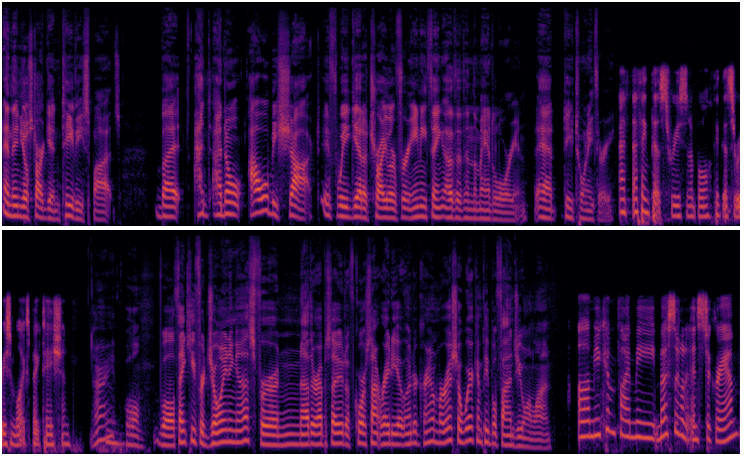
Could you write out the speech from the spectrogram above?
and then you'll start getting TV spots. But I, I don't, I will be shocked if we get a trailer for anything other than The Mandalorian at D23. I, I think that's reasonable. I think that's a reasonable expectation. All right. Well, well, thank you for joining us for another episode of Coruscant Radio Underground. Marisha, where can people find you online? Um, you can find me mostly on Instagram,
